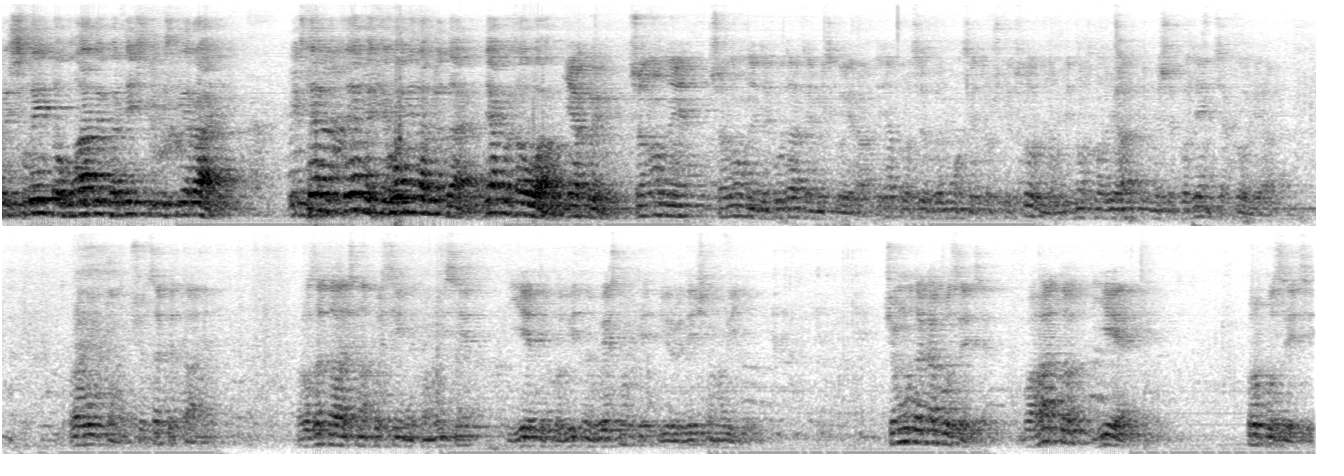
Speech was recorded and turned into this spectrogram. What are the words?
прийшли до влади в Бердичівській міській раді. І все це ми сьогодні наблюдаємо. Дякую за увагу. Дякую. Шановні, шановні депутати міської ради, я просив би емоції трошки в сторону. Відносно олігархів ми ще подивимося, хто олігарх. Справа в тому, що це питання розглядалось на постійній комісії, є відповідні висновки юридичного відділу. Чому така позиція? Багато є пропозицій,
